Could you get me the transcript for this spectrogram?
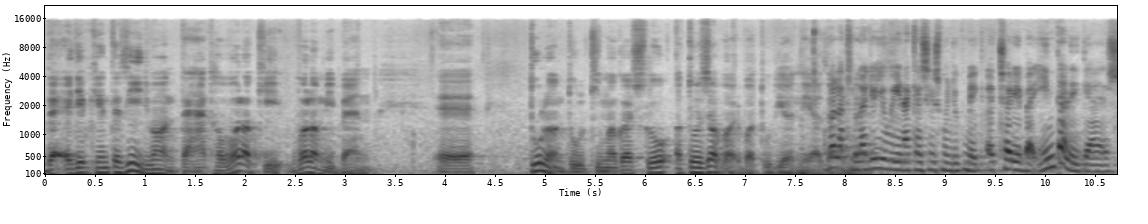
de egyébként ez így van. Tehát ha valaki valamiben e, túlontúl kimagasló, attól zavarba tud jönni az Valaki ember. nagyon jó énekes, és mondjuk még cserébe intelligens,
